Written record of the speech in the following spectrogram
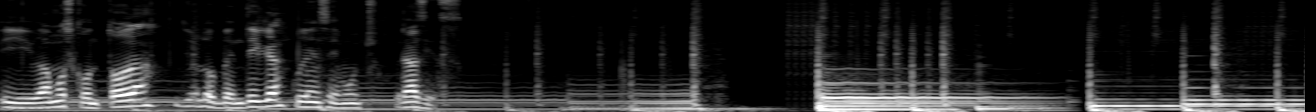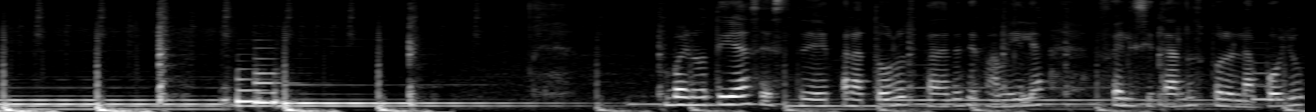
y vamos con toda. Dios los bendiga. Cuídense mucho. Gracias. Días este, para todos los padres de familia, felicitarlos por el apoyo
